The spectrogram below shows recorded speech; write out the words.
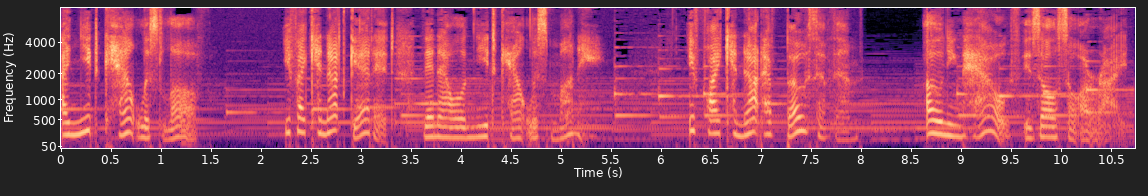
I need countless love. If I cannot get it, then I will need countless money. If I cannot have both of them, owning health is also alright.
